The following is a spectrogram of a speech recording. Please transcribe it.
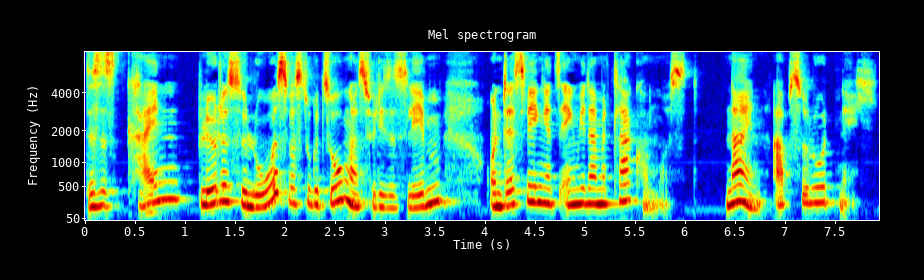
Das ist kein blödes Los, was du gezogen hast für dieses Leben und deswegen jetzt irgendwie damit klarkommen musst. Nein, absolut nicht.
